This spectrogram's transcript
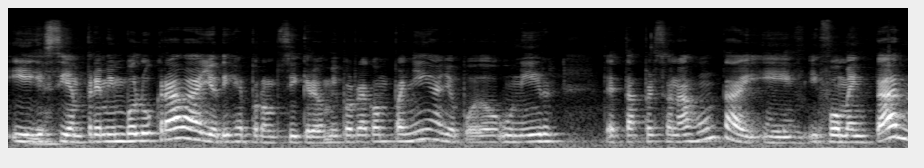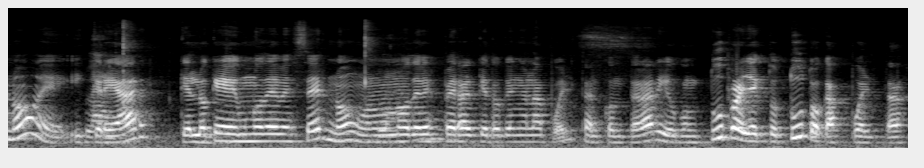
Y siempre me involucraba y yo dije, pero si creo mi propia compañía, yo puedo unir de estas personas juntas y, y, fomentar, ¿no? Eh, y crear, que es lo que uno debe ser, ¿no? Uno no debe esperar que toquen en la puerta, al contrario, con tu proyecto tú tocas puertas.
